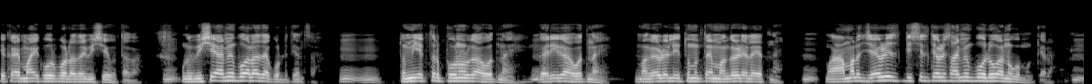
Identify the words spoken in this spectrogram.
हे काय माईकवर बोलायचा विषय होता का हं. मग विषय आम्ही बोलायचा कुठे त्यांचा. तुम्ही एकतर फोनवर गावत नाही. घरी गावत नाही मंगळवेळेला येतो म्हणताय मंगळवेळेला येत नाही हं. मग आम्हाला ज्यावेळेस दिसेल त्यावेळेस आम्ही बोलू का नको मग त्याला हं.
